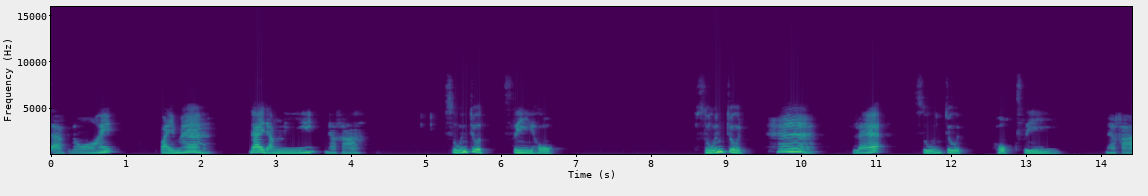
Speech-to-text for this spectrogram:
จากน้อย ไปมาก ได้ดังนี้นะคะ 0.46 0.5 และ 0.64 นะคะ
